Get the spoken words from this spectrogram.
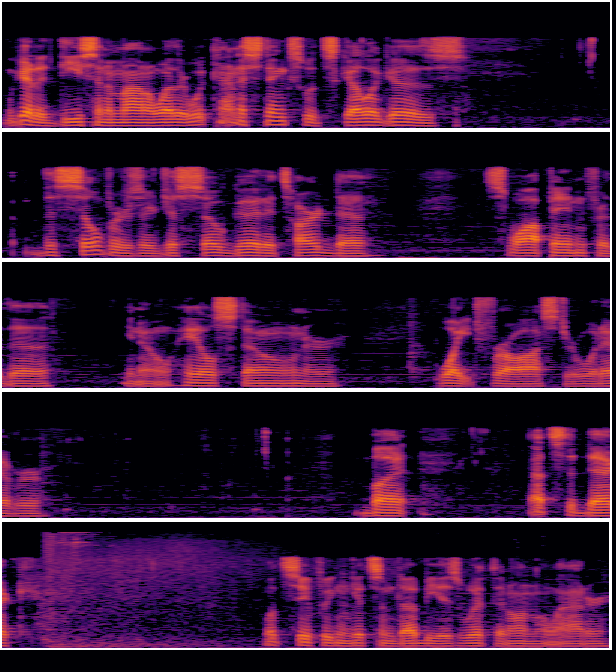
We got a decent amount of weather. What kind of stinks with Skellige is the silvers are just so good. It's hard to swap in for the, you know, hailstone or white frost or whatever. But that's the deck. Let's see if we can get some W's with it on the ladder.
